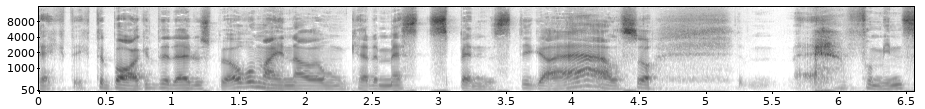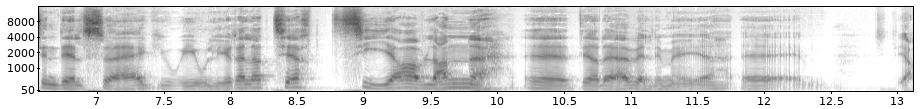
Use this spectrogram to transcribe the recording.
riktig. Tilbake til det du spør om, Einar, om hva det mest spenstige er. altså for min sin del så er jeg jo i oljerelatert side av landet, eh, der det er veldig mye eh, ja,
